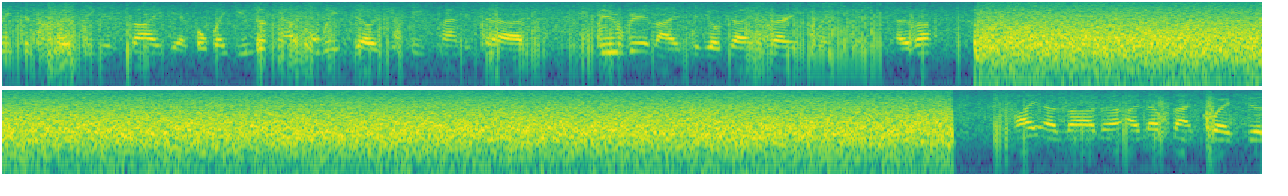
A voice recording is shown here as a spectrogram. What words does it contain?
we're just floating inside it, but when you look out the window and you see planet Earth, you do realise that you're going very quickly. Over. Hi Alana, I love that question.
